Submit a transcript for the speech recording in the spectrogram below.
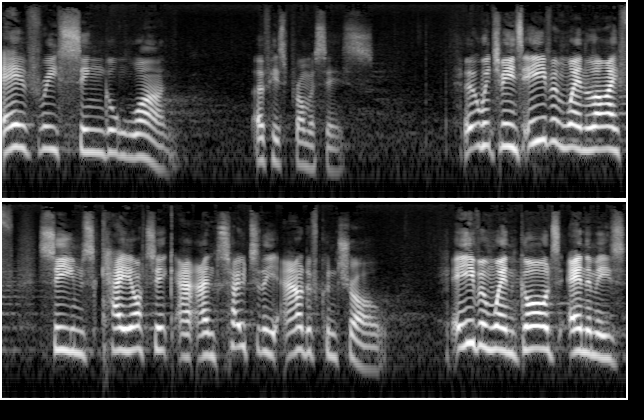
every single one of His promises. Which means even when life seems chaotic and, totally out of control, even when God's enemies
